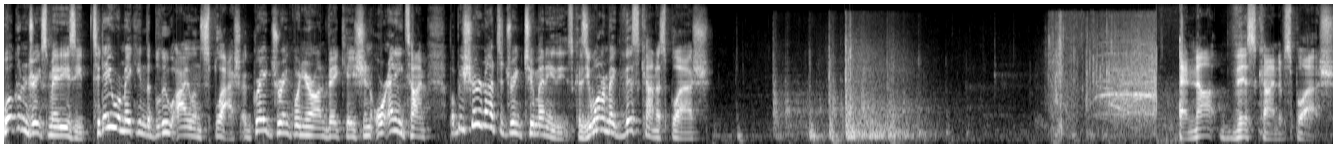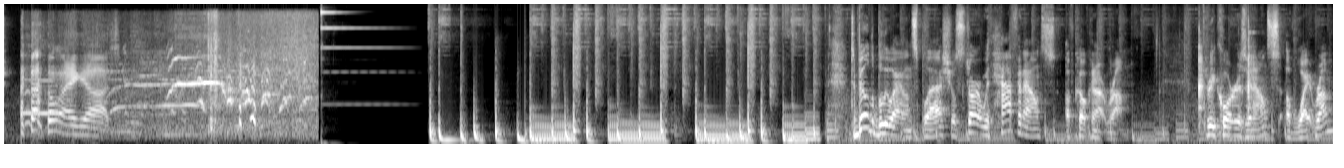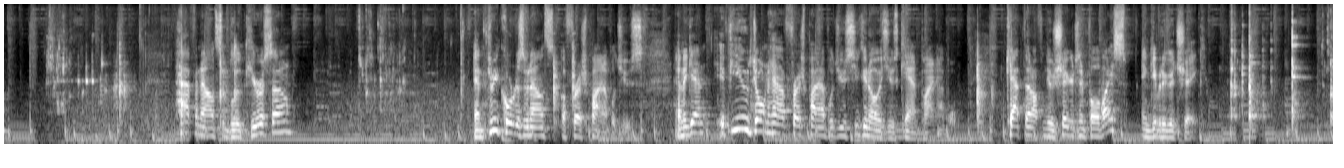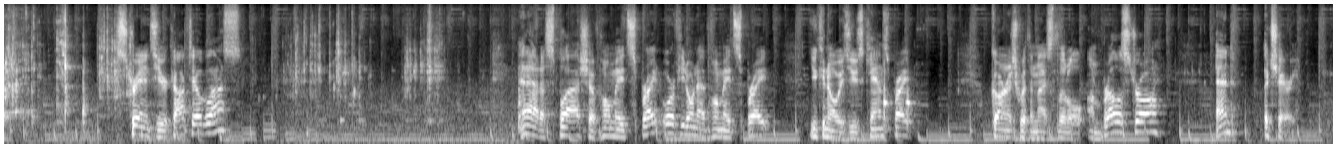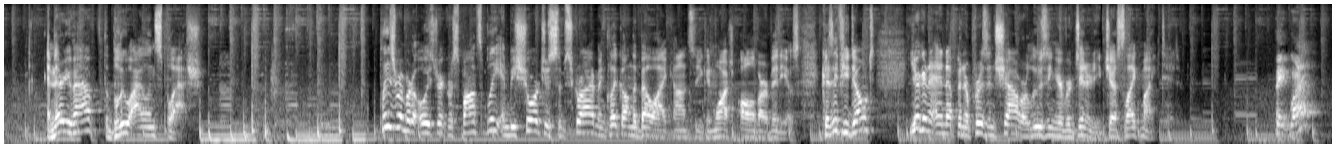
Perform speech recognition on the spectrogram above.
Welcome to Drinks Made Easy. Today we're making the Blue Island Splash, a great drink when you're on vacation or anytime, but be sure not to drink too many of these because you want to make this kind of splash and not this kind of splash. oh my gosh. To build a Blue Island Splash, you'll start with half an ounce of coconut rum, three quarters of an ounce of white rum, half an ounce of blue curacao, and three quarters of an ounce of fresh pineapple juice. And again, if you don't have fresh pineapple juice, you can always use canned pineapple. Cap that off into a shaker tin full of ice and give it a good shake. Strain into your cocktail glass. And add a splash of homemade Sprite, or if you don't have homemade Sprite, you can always use canned Sprite. Garnish with a nice little umbrella straw and a cherry. And there you have the Blue Island Splash. Please remember to always drink responsibly and be sure to subscribe and click on the bell icon so you can watch all of our videos. Because if you don't, you're going to end up in a prison shower losing your virginity just like Mike did. Wait, what?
